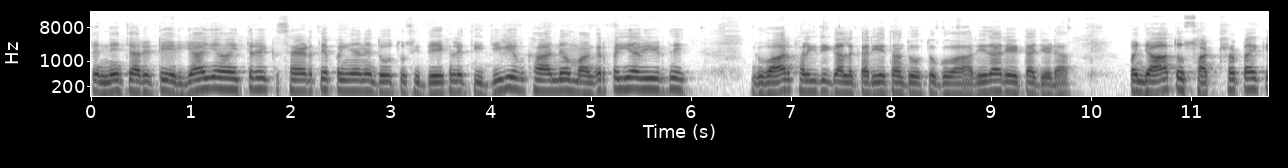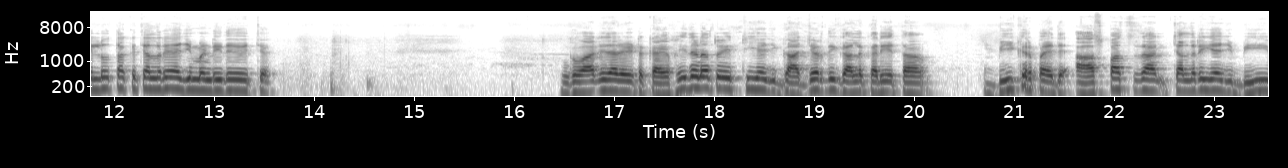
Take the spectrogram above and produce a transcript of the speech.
ਤਿੰਨੇ ਚਾਰੇ ਢੇਰੀਆਂ ਜਾਂ ਇੱਧਰ, ਇੱਕ ਸਾਈਡ ਤੇ ਪਈਆਂ ਨੇ, ਦੋ ਤੁਸੀਂ ਦੇਖ ਲੈ ਤੀਜੀ ਵੀ ਵਿਖਾਣੇ ਹੋ, ਮੰਗਰ ਪਈਆ ਵੀਰ ਦੇ। ਗਵਾਰ ਫਲੀ ਦੀ ਗੱਲ ਕਰੀਏ ਤਾਂ ਦੋਸਤੋ, ਗਵਾਰ ਇਹਦਾ ਰੇਟ ਆ ਜਿਹੜਾ 50 ਤੋਂ 60 ਰੁਪਏ ਕਿਲੋ ਤੱਕ ਚੱਲ ਰਿਹਾ ਜੀ ਮੰਡੀ ਦੇ ਵਿੱਚ। ਗਵਾਰੀ ਦਾ ਰੇਟ ਕਾਫੀ ਦਿਨਾਂ ਤੋਂ ਇੱਥੇ ਹੀ ਹੈ ਜੀ। ਗਾਜਰ ਦੀ ਗੱਲ ਕਰੀਏ ਤਾਂ 20 ਕੁ ਰੁਪਏ ਦੇ ਆਸ-ਪਾਸ ਚੱਲ ਰਹੀ ਹੈ ਜੀ। 20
